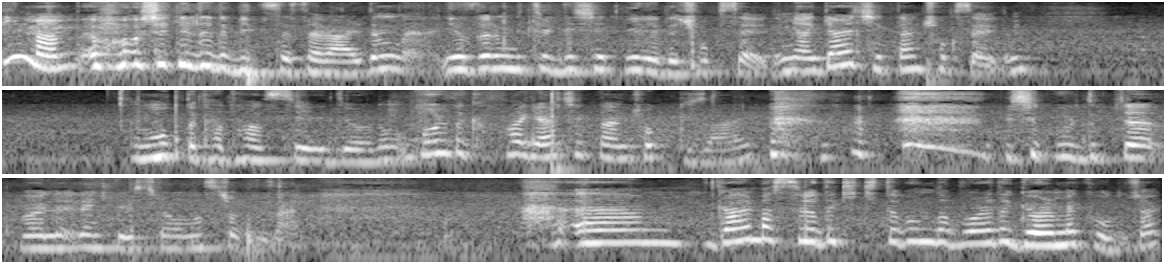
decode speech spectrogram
bilmem o şekilde de bitse severdim. Yazarın bitirdiği şekliyle de çok sevdim. Yani gerçekten çok sevdim. Mutlaka tavsiye ediyorum. Bu arada kafa gerçekten çok güzel. Işık vurdukça böyle renk değiştiriyor olması çok güzel. Eee, galiba sıradaki kitabım da bu arada görmek olacak.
